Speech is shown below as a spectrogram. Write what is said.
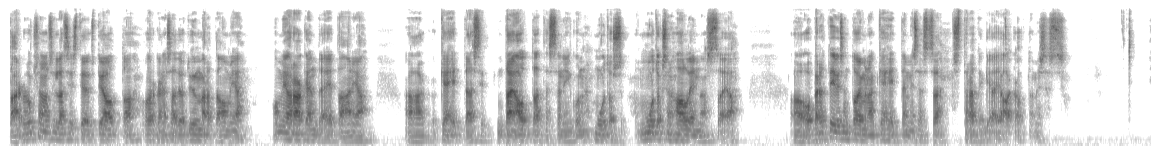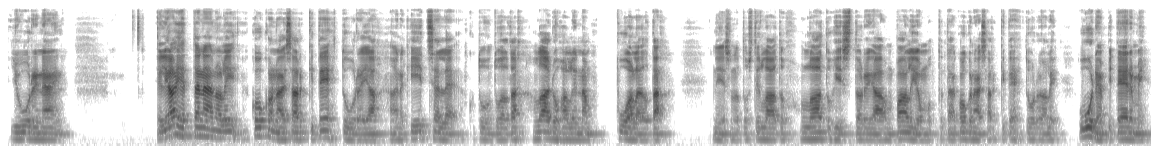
Tarkoituksena on sillä siis tietysti auttaa organisaatiot ymmärtää omia, omia rakenteitaan ja äh, kehittää sit, tai auttaa tässä niin kuin muutos, muutoksen hallinnassa ja äh, operatiivisen toiminnan kehittämisessä, strategian jalkauttamisessa. Juuri näin. Eli aihe tänään oli kokonaisarkkitehtuuri ja ainakin itselle, kun tuun tuolta laaduhallinnan puolelta, niin sanotusti laatu, laatuhistoriaa on paljon, mutta tämä kokonaisarkkitehtuuri oli uudempi termi,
